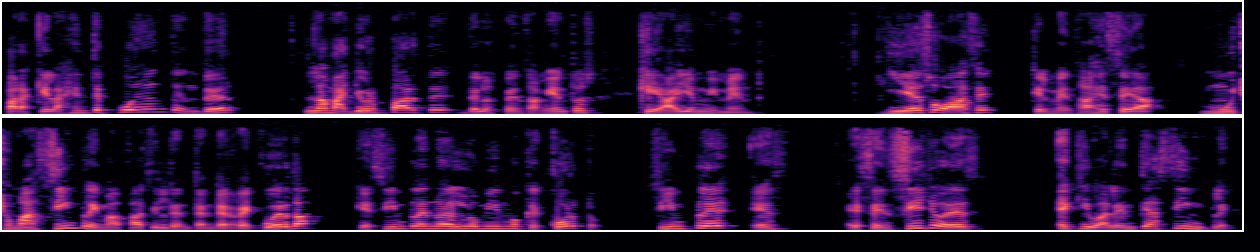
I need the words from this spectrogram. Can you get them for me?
para que la gente pueda entender la mayor parte de los pensamientos que hay en mi mente. Y eso hace que el mensaje sea mucho más simple y más fácil de entender. Recuerda que simple no es lo mismo que corto. Simple es, es sencillo, es equivalente a simple.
